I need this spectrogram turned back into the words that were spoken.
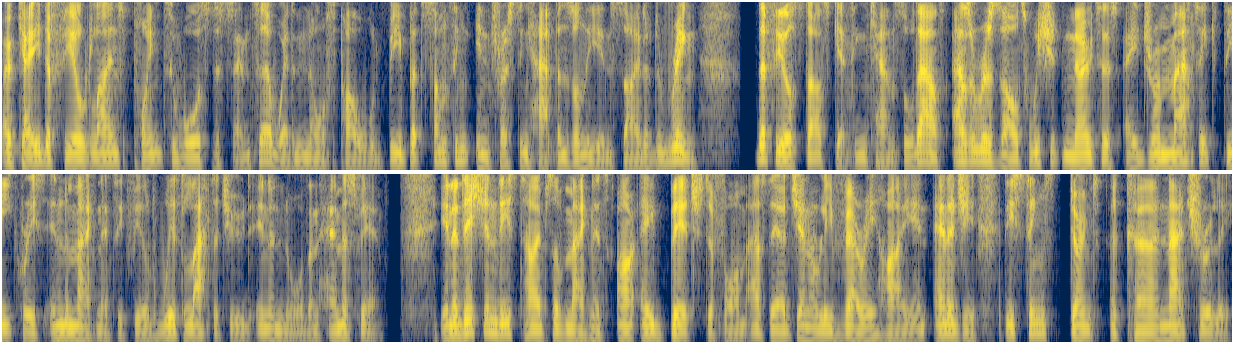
okay, the field lines point towards the center where the North Pole would be, but something interesting happens on the inside of the ring the field starts getting cancelled out. As a result, we should notice a dramatic decrease in the magnetic field with latitude in the northern hemisphere. In addition, these types of magnets are a bitch to form as they are generally very high in energy. These things don't occur naturally.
